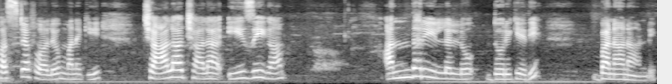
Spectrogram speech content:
ఫస్ట్ ఆఫ్ ఆల్ మనకి చాలా చాలా ఈజీగా అందరి ఇళ్ళల్లో దొరికేది బనానా అండి.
